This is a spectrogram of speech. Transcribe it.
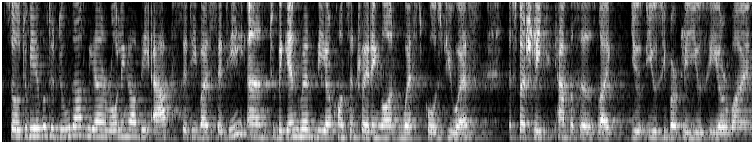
So to be able to do that, we are rolling out the app city by city. And to begin with, we are concentrating on West Coast US, especially campuses like UC Berkeley, UC Irvine,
